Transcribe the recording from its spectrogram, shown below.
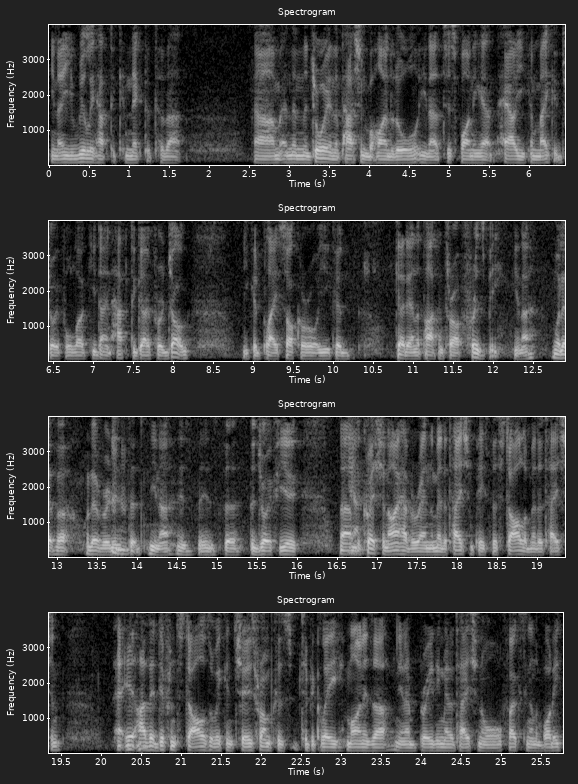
You know, you really have to connect it to that. Um, and then the joy and the passion behind it all, you know, just finding out how you can make it joyful. Like you don't have to go for a jog. You could play soccer or you could go down the park and throw a frisbee, you know, whatever whatever it is mm-hmm. that, you know, is, is the, the joy for you. Um, yeah. The question I have around the meditation piece, the style of meditation, uh, are there different styles that we can choose from? Because typically mine is a, you know, breathing meditation or focusing on the body.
